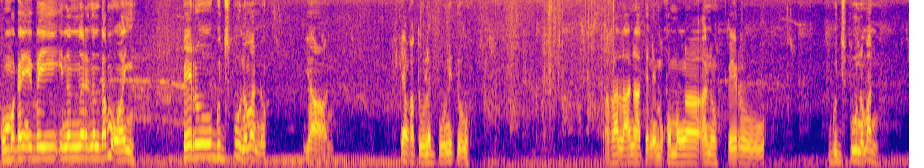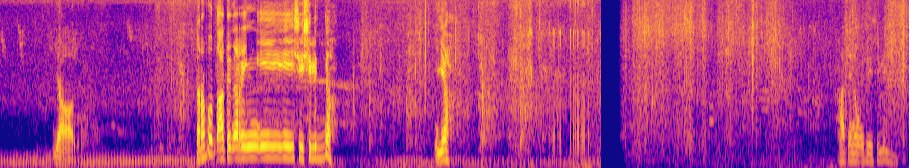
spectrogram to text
Kumbaga yung iba'y inano na rin ng damo ay. Pero goods po naman oh. Yan. Yan katulad po nito oh. Akala natin ay mukhang mga ano pero goods po naman. Yan. Tara po atin na rin isisilid na. Yeah. Atin ang isisilid.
